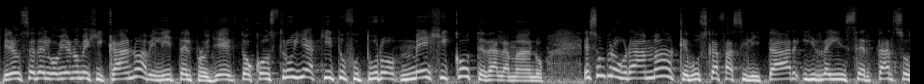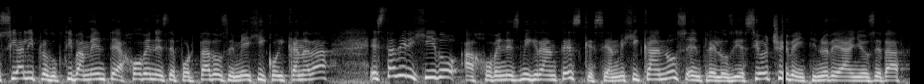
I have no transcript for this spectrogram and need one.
Mire usted, el gobierno mexicano habilita el proyecto Construye aquí tu futuro, México te da la mano. Es un programa que busca facilitar y reinsertar social y productivamente a jóvenes deportados de México y Canadá. Está dirigido a jóvenes migrantes que sean mexicanos entre los 18 y 29 años de edad.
